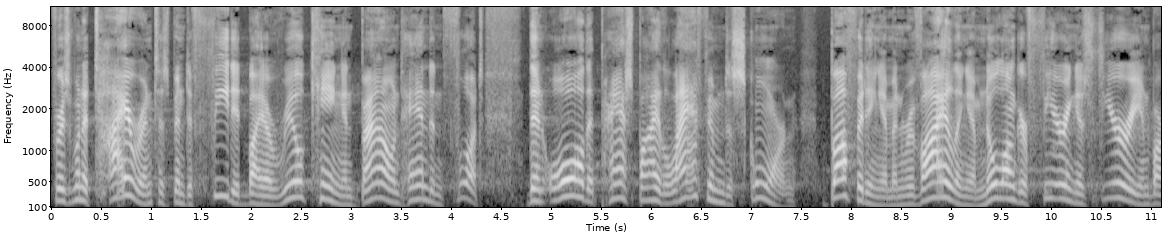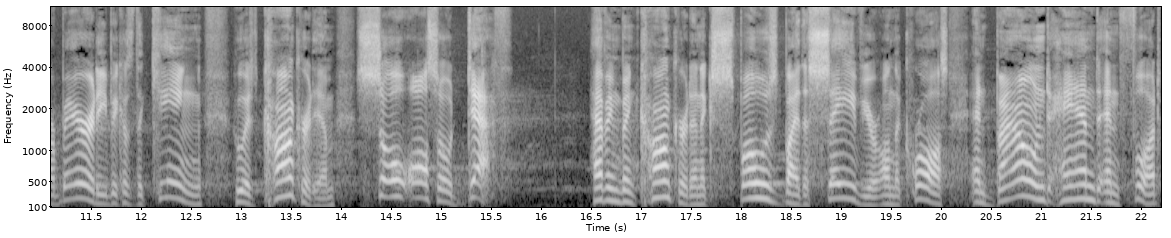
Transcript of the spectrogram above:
For as when a tyrant has been defeated by a real king and bound hand and foot, then all that pass by laugh him to scorn, buffeting him and reviling him, no longer fearing his fury and barbarity because the king who has conquered him, so also death having been conquered and exposed by the Savior on the cross and bound hand and foot,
